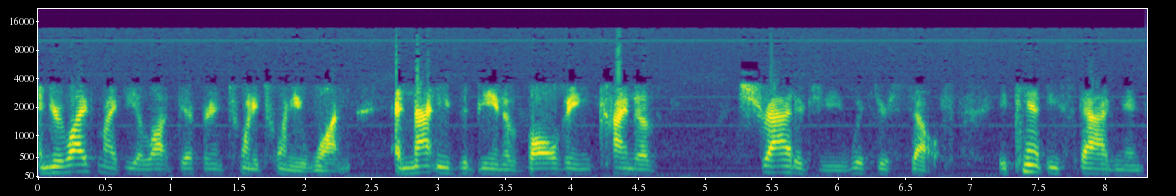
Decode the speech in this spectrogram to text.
and your life might be a lot different in 2021. And that needs to be an evolving kind of strategy with yourself. It can't be stagnant.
